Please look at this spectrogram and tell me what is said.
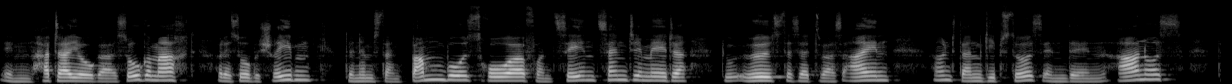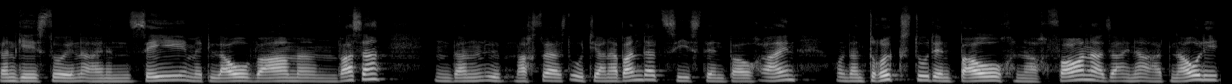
im Hatha Yoga so gemacht oder so beschrieben, Du nimmst ein Bambusrohr von 10 cm, du ölst es etwas ein und dann gibst du es in den Anus, dann gehst du in einen See mit lauwarmem Wasser und dann machst du erst Uddiyana Bandha, ziehst den Bauch ein und dann drückst du den Bauch nach vorne, also eine Art Nauli.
